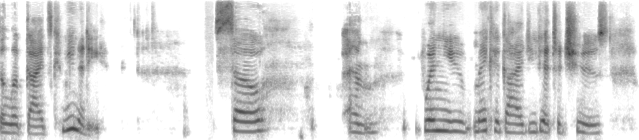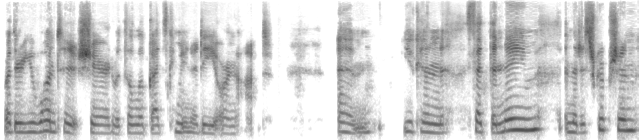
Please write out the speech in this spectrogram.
the LibGuides community. So um, when you make a guide, you get to choose whether you want to share it with the LibGuides community or not. Um, you can set the name and the description.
